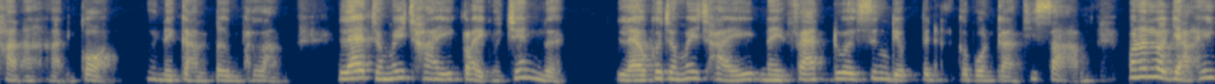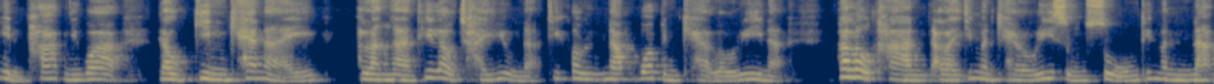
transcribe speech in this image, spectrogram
ทานอาหารก่อนในการเติมพลัง และจะไม่ใช้ไกลโคเจนเลย แล้วก็จะไม่ใช้ในแฟตด้วยซึ่งเดี๋ยวเป็นกระบวนการที่3เพราะนั้นเราอยากให้เห็นภาพนี้ว่าเรากินแค่ไหนพลังงานที่เราใช้อยู่นะที่เขานับว่าเป็นแคลอรี่นะถ้าเราทานอะไรที่มันแคลอรี่สูงๆ ที่มันหนัก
